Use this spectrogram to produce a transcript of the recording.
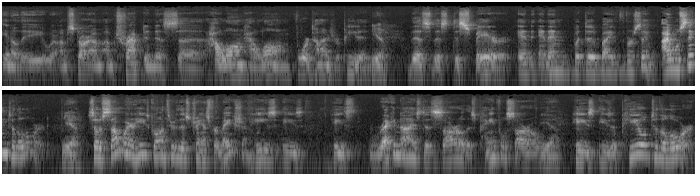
you know, the I'm start I'm, I'm trapped in this uh, how long how long four times repeated Yeah. this this despair and and then but the, by verse sing I will sing to the Lord. Yeah. So somewhere he's gone through this transformation. He's he's he's recognized his sorrow, this painful sorrow. Yeah. He's he's appealed to the Lord.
